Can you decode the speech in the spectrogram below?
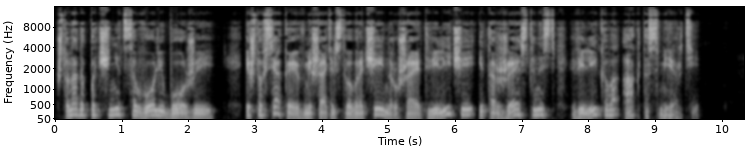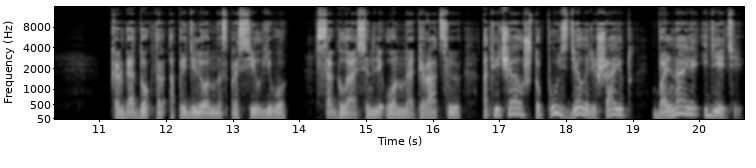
что надо подчиниться воле Божией, и что всякое вмешательство врачей нарушает величие и торжественность великого акта смерти. Когда доктор определенно спросил его, согласен ли он на операцию, отвечал, что пусть дело решают больная и дети,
